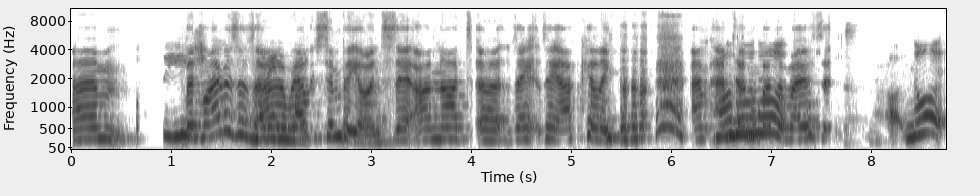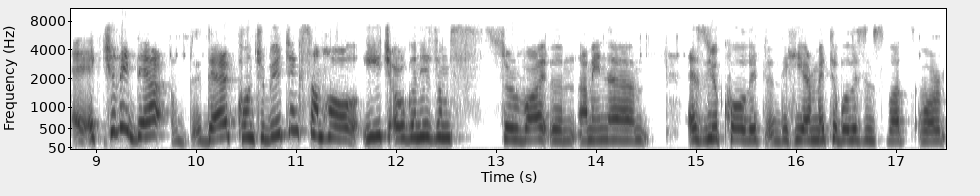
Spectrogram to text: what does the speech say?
Um, but viruses are really symbionts. They are not. Uh, they they are killing. I'm, I'm no, talking no, about the viruses. Uh, no, actually, they are they are contributing somehow. Each organism's survive. Um, I mean, um, as you call it here, metabolisms, but or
